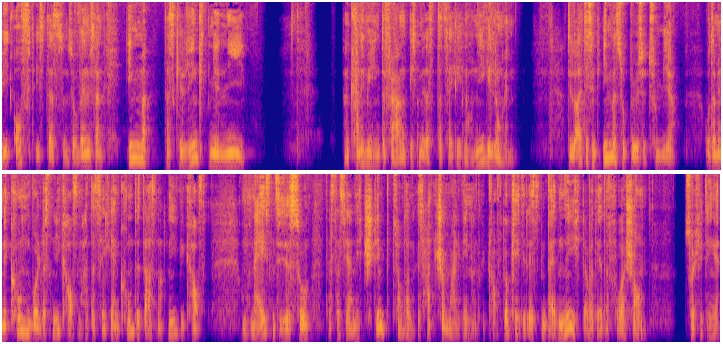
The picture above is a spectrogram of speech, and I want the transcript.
Wie oft ist das so? Wenn wir sagen, immer, das gelingt mir nie, dann kann ich mich hinterfragen, ist mir das tatsächlich noch nie gelungen? Die Leute sind immer so böse zu mir. Oder meine Kunden wollen das nie kaufen. Hat tatsächlich ein Kunde das noch nie gekauft? Und meistens ist es so, dass das ja nicht stimmt, sondern es hat schon mal jemand gekauft. Okay, die letzten beiden nicht, aber der davor schon. Solche Dinge.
